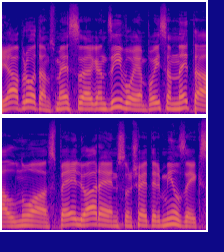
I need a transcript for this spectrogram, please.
Jā, protams, mēs gan dzīvojam pavisam netālu no spēļu arēnas, un šeit ir milzīgs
